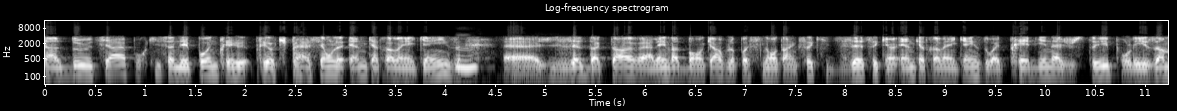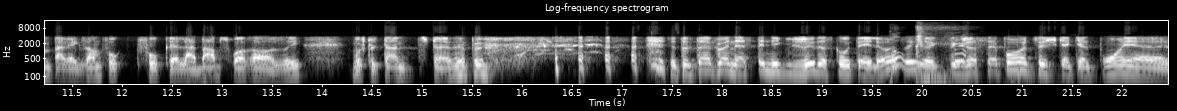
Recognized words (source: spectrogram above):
dans le deux tiers pour qui ce n'est pas une préoccupation, le N95. Mm. Euh, je disais le docteur Alain Vadeboncoeur, il n'y a pas si longtemps que ça, qui disait qu'un N95 doit être très bien ajusté. Pour les hommes, par exemple, faut faut que la barbe soit rasée. Moi, je suis tout le temps, je suis un peu J'ai tout le temps un peu un aspect négligé de ce côté-là. Oh. Je, je sais pas jusqu'à quel point euh,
